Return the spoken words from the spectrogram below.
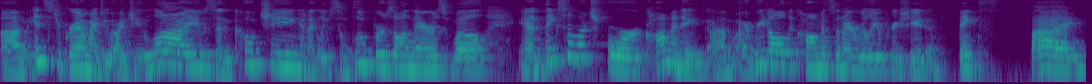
um, Instagram. I do IG lives and coaching and I leave some bloopers on there as well. And thanks so much for commenting. Um, I read all the comments and I really appreciate them. Thanks. Bye.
